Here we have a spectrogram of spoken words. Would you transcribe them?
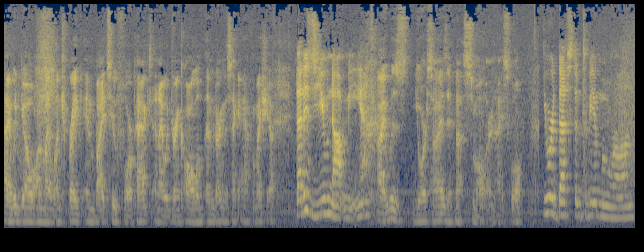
I would go on my lunch break and buy two four packs, and I would drink all of them during the second half of my shift. That is you, not me. I was your size, if not smaller, in high school. You were destined to be a moron.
